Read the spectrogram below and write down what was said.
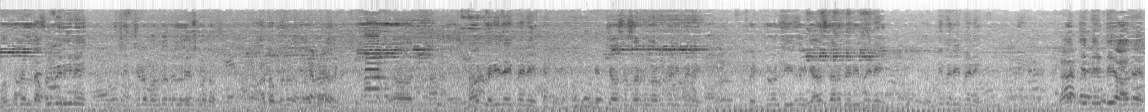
మందు బిల్లు డబ్బులు పెరిగినాయి. చిన్న మందు బిల్లు తీసుకుంటాం ఆ డబ్బులు బాగా ఖరీదైపోయినాయి. నిత్యావసర సరుకులు ధరలు పెరిగిపోయినాయి. పెట్రోల్ డీజిల్ గ్యాస్ ధర పెరిగిపోయినాయి. అన్ని పెరిగిపోయినాయి. తగ్గింది ఏంటి? ఆదాయం?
